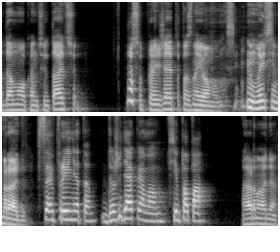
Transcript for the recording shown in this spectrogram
дамо консультацію. Просто приїжджайте, познайомимося. Ми всім раді. Все прийнято. Дуже дякуємо. Всім па-па. Гарного дня.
